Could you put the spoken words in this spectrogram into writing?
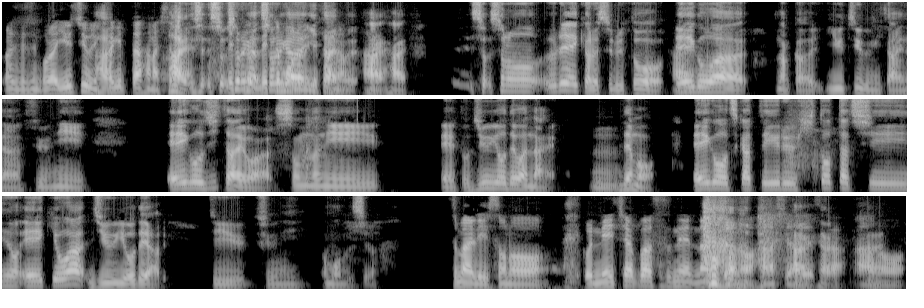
まあ別にこれは YouTube に限った話じゃない。はい、そそれが、別それが言いたいので、ですからはい、はい。そその例からすると、はい英語は、なんか YouTube みたいな風に、英語自体はそんなに、えっ、と、重要ではない。うん。でも、英語を使っている人たちの影響は重要であるっていうふうに思うんですよ。つまり、その、これネイチャーバーサスね、なんちゃらの話じゃないですか。はいはいあの、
